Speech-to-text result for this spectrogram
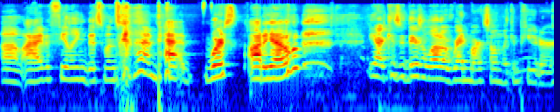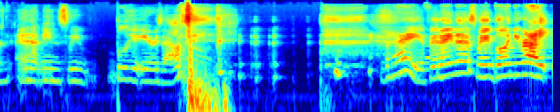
Um, I have a feeling this one's gonna have bad, worse audio. Yeah, because there's a lot of red marks on the computer, and that means we blew your ears out. But hey, if it ain't us, we ain't blowing you right.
